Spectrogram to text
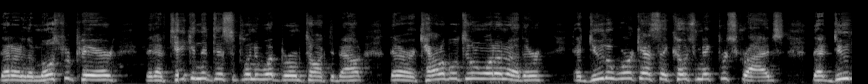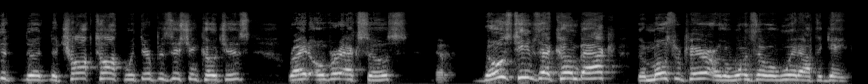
that are the most prepared, that have taken the discipline of what Birm talked about, that are accountable to one another, that do the workouts that Coach Mick prescribes, that do the, the, the chalk talk with their position coaches, right, over Exos, Yep. those teams that come back the most prepared are the ones that will win out the gate,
